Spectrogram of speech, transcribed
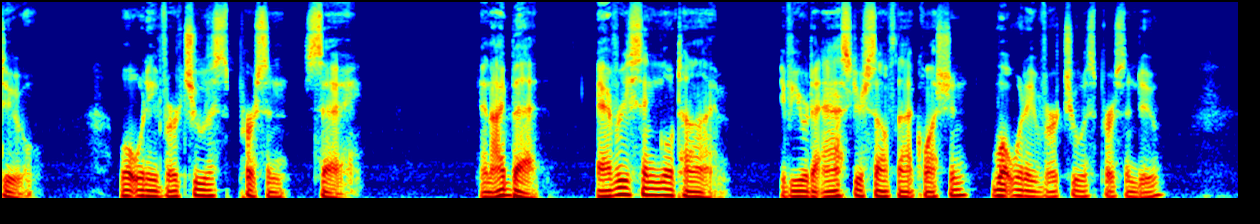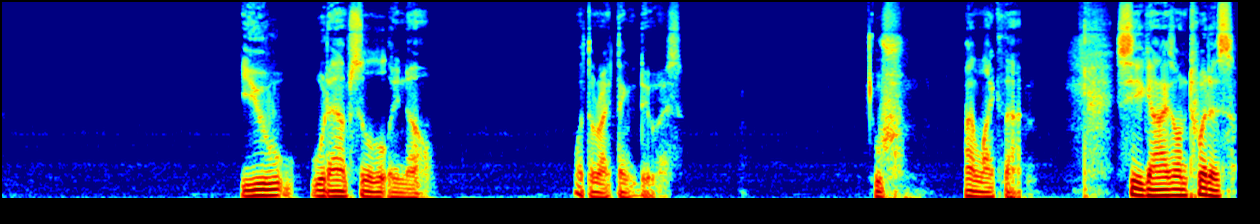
do? What would a virtuous person say? And I bet every single time, if you were to ask yourself that question, what would a virtuous person do? You would absolutely know what the right thing to do is. Oof, I like that. See you guys on Twitters.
